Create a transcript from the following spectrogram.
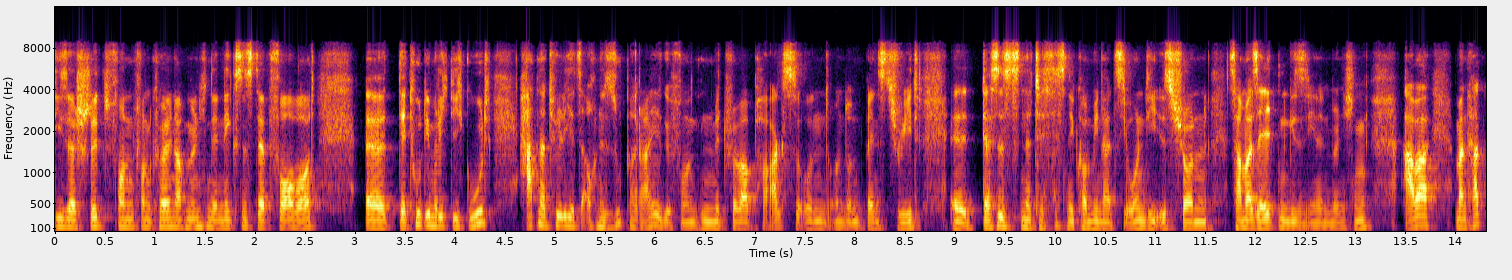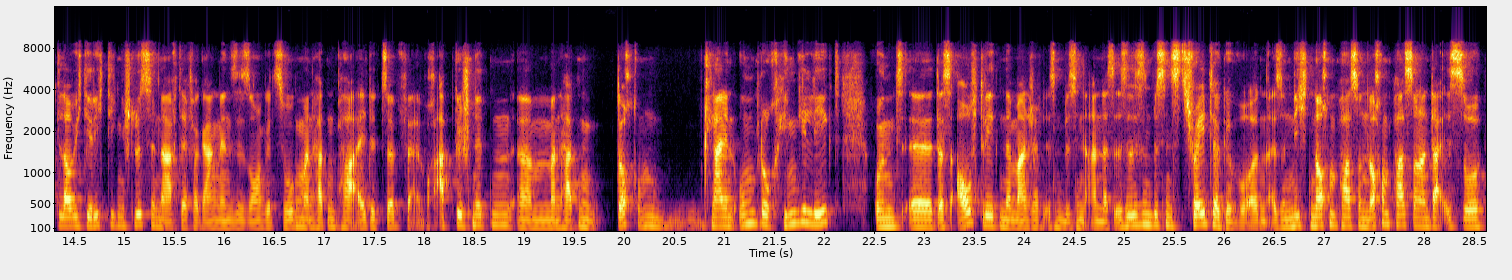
dieser Schritt von, von Köln nach München, den nächsten Step forward, äh, der tut ihm richtig gut. Hat natürlich jetzt auch eine super Reihe gefunden mit Trevor Parks und, und, und Ben Street. Äh, das, ist eine, das ist eine Kombination, die ist schon, das haben wir selten gesehen in München. Aber man hat, glaube ich, die richtigen Schlüsse nach der vergangenen Saison gezogen. Man hat ein paar alte Zöpfe einfach abgeschnitten. Ähm, man hat einen, doch einen kleinen Umbruch hingelegt und äh, das Auftreten der Mannschaft ist ein bisschen anders. Es ist ein bisschen straighter geworden. Also nicht noch ein Pass und noch ein Pass, sondern da ist so,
